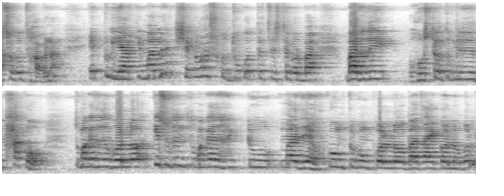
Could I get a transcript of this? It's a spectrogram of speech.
আশা করতে হবে না। একটু ইয়ার্কি মারলে সেগুলো সহ্য করতে চেষ্টা করবা। বা যদি হোস্টেল তুমি যদি থাকো, তোমাকে যদি বলল, কিছুদিন তোমাকে একটু মানে যে হুকুম টুকুম করল বা যাই করল বলল,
